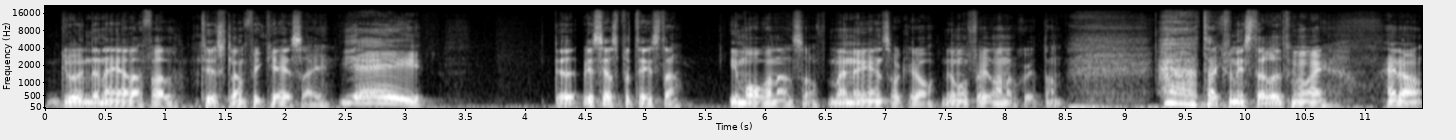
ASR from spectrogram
grunden är i alla fall, Tyskland fick ge sig. Yay! Det, vi ses på tisdag. Imorgon alltså. Men nu är en sak idag, nummer 417. Tack för att ni står ut med mig. Hejdå!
